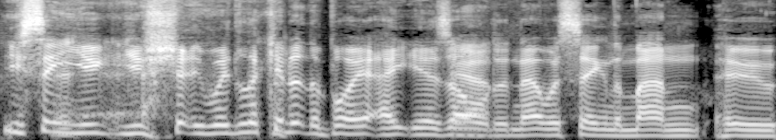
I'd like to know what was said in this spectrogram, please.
you see. You you sh- we're looking at the boy at eight years Yeah. old, and now we're seeing the man who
